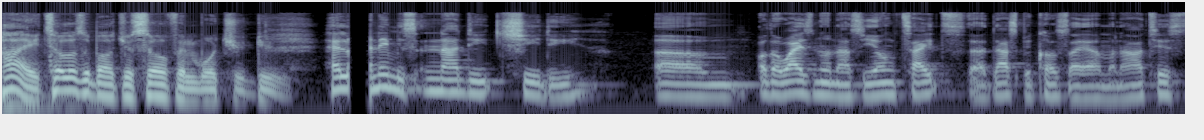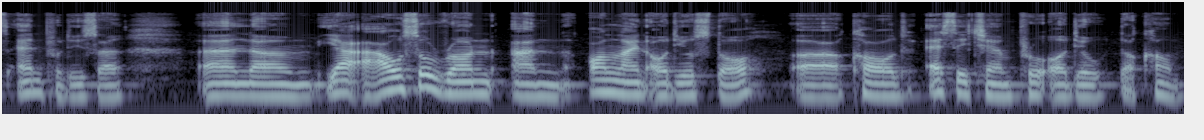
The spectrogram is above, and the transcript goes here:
Hi, tell us about yourself and what you do. Hello, my name is Nadi Chidi, um, otherwise known as Yung Tite. Uh, that's because I am an artist and producer. And um, yeah, I also run an online audio store uh, called shmproaudio.com.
